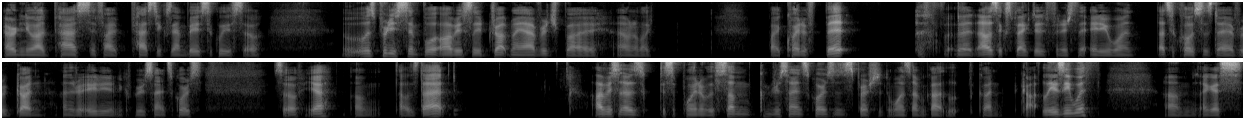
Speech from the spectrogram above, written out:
I already knew I'd pass if I passed the exam basically, so it was pretty simple. Obviously, dropped my average by I don't know like by quite a bit, but I was expected to finish the 81. That's the closest I ever gotten under 80 in a computer science course. So yeah, um, that was that. Obviously, I was disappointed with some computer science courses, especially the ones I've got got got lazy with. Um, I guess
